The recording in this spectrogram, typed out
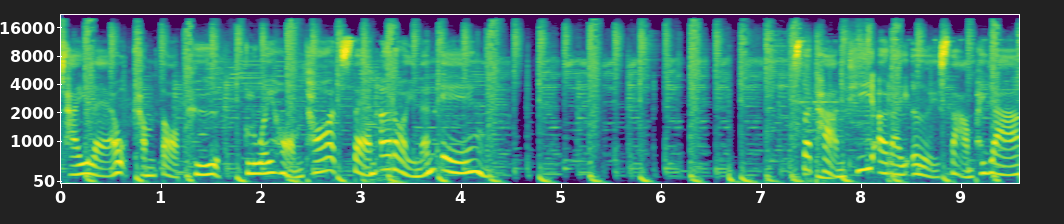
ใช่แล้วคำตอบคือ กล้วยหอมทอดแสนอร่อยนั่นเอง สถานที่อะไรเอ่ยสามพยาง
